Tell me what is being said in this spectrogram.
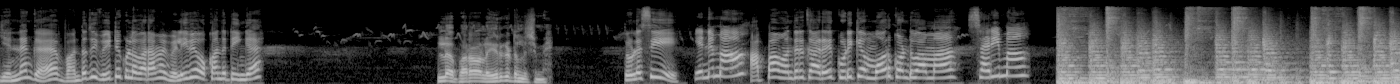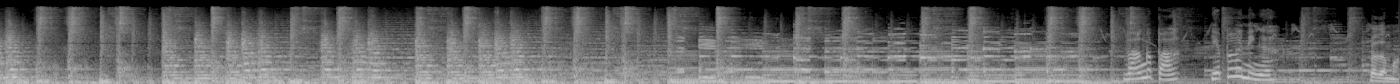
என்னங்க வந்தது வீட்டுக்குள்ள வராம வெளியவே உக்காந்துட்டீங்க? இல்ல பரவாயில்ல இருக்கட்டும் லட்சுமி. துளசி என்னம்மா? அப்பா வந்திருக்காரு குடிக்க மோர் கொண்டு வாமா சரிம்மா. எப்ப வந்தீங்க? இப்பதாம்மா.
